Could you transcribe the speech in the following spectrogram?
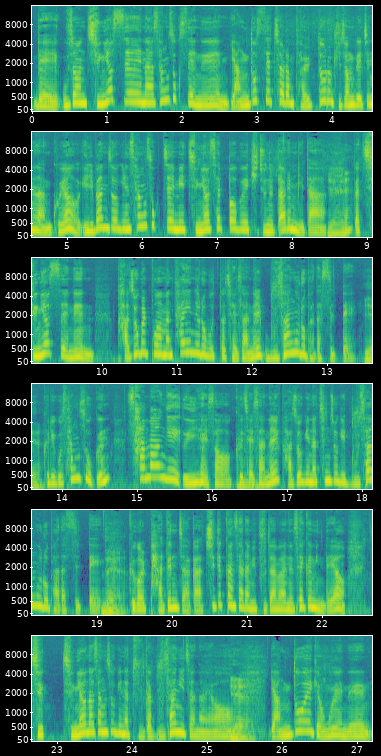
네, 우선 증여세나 상속세는 양도세처럼 별도로 규정되지는 않고요. 일반적인 상속제 및 증여세법의 기준을 따릅니다. 예. 그러니까 증여세는 가족을 포함한 타인으로부터 재산을 무상으로 받았을 때 예. 그리고 상속은 사망에 의해서 그 음. 재산을 가족이나 친족이 무상으로 받았을 때 네. 그걸 받은 자가 취득한 사람이 부담하는 세금인데요. 즉 증여나 상속이나 둘 다 무상이잖아요. 예. 양도의 경우에는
